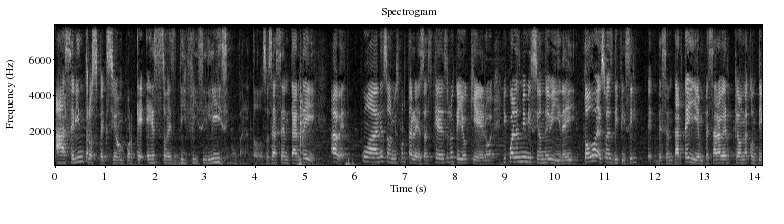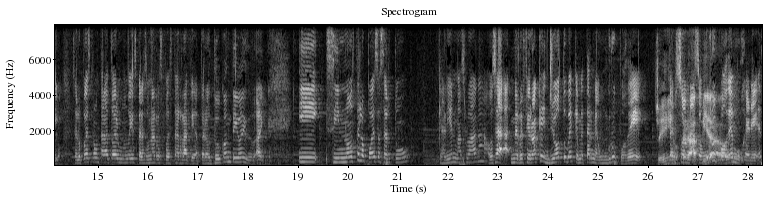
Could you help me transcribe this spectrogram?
a hacer introspección, porque eso es dificilísimo para todos. O sea, sentarte y, a ver, ¿cuáles son mis fortalezas? ¿Qué es lo que yo quiero? ¿Y cuál es mi misión de vida? Y todo eso es difícil eh, de sentarte y empezar a ver qué onda contigo. Se lo puedes preguntar a todo el mundo y esperas una respuesta rápida, pero tú contigo dices, ay. Y si no te lo puedes hacer tú, que alguien más lo haga. O sea, me refiero a que yo tuve que meterme a un grupo de Sí, personas, a un grupo de mujeres,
